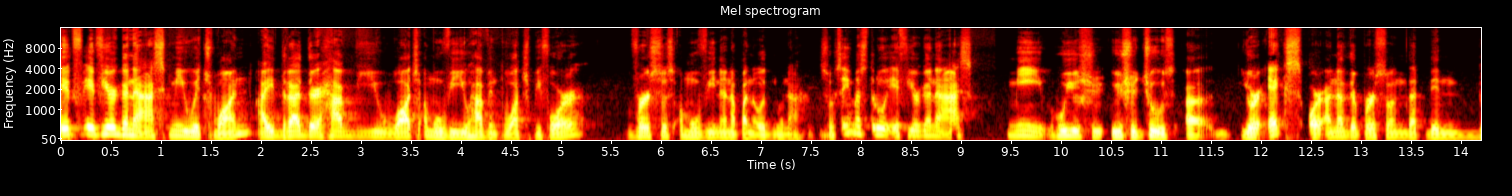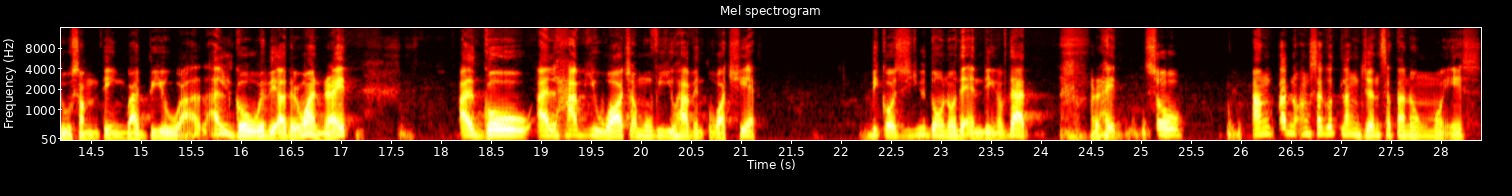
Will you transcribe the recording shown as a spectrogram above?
If if you're gonna ask me which one, I'd rather have you watch a movie you haven't watched before versus a movie na napanood mo na. So same as true if you're gonna ask me who you should you should choose, uh, your ex or another person that didn't do something bad to you. I'll I'll go with the other one, right? I'll go. I'll have you watch a movie you haven't watched yet because you don't know the ending of that, right? So, ang tanong, ang sagot lang dyan sa tanong mo is,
